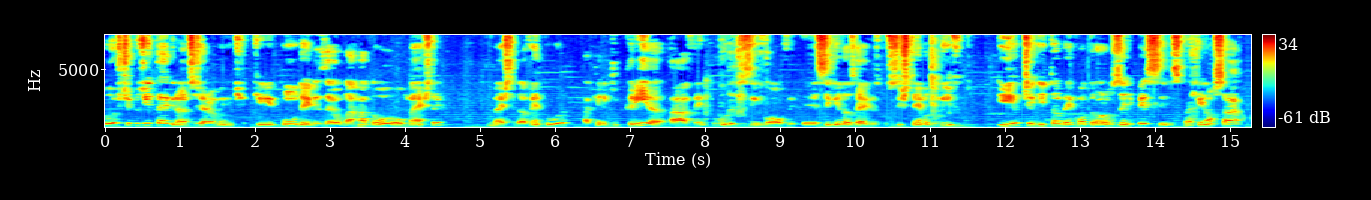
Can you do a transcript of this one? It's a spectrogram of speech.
dois tipos de integrantes geralmente, que um deles é o narrador ou mestre, mestre da aventura, aquele que cria a aventura, desenvolve, é, seguindo as regras do sistema do livro, e, e também controla os NPCs. Para quem não sabe,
